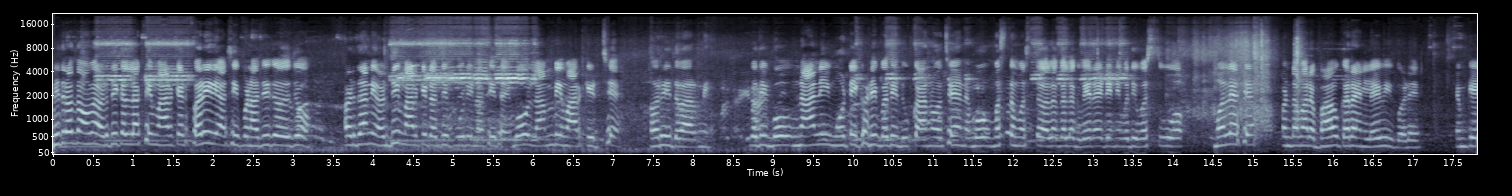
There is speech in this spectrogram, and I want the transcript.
મિત્રો, તો અમે અડધી કલાકથી માર્કેટ ફરી રહ્યા છીએ, પણ હજી જો જો અડધાની અડધી માર્કેટ હજી પૂરી નથી થઈ. બહુ લાંબી માર્કેટ છે હરિદ્વારની. બધી બહુ નાની, મોટી ઘણી બધી દુકાનો છે ને બહુ મસ્ત મસ્ત અલગ અલગ વેરાયટીની બધી વસ્તુઓ મળે છે, પણ તમારે ભાવ કરાવીને લેવી પડે. કેમ કે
